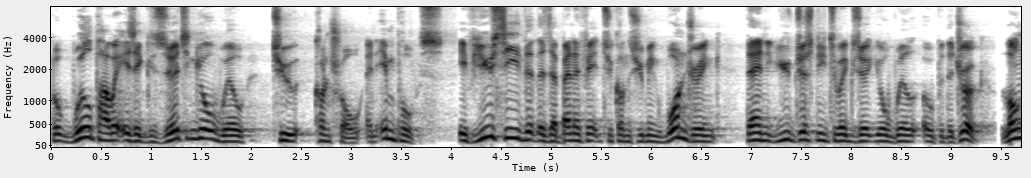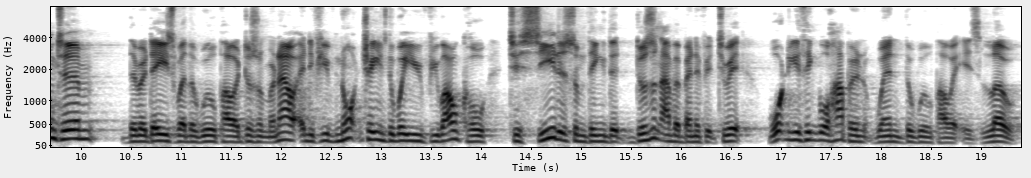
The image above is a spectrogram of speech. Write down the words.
But willpower is exerting your will to control an impulse. If you see that there's a benefit to consuming one drink, then you just need to exert your will over the drug. Long term, there are days where the willpower doesn't run out, and if you've not changed the way you view alcohol to see it as something that doesn't have a benefit to it, what do you think will happen when the willpower is low?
